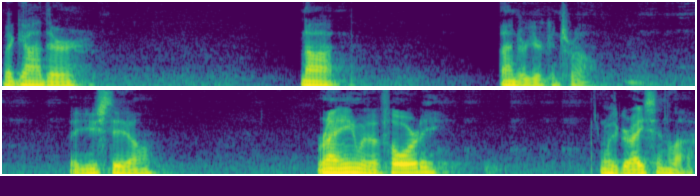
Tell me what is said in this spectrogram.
But God, they're not under your control. That you still reign with authority, with grace and love.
